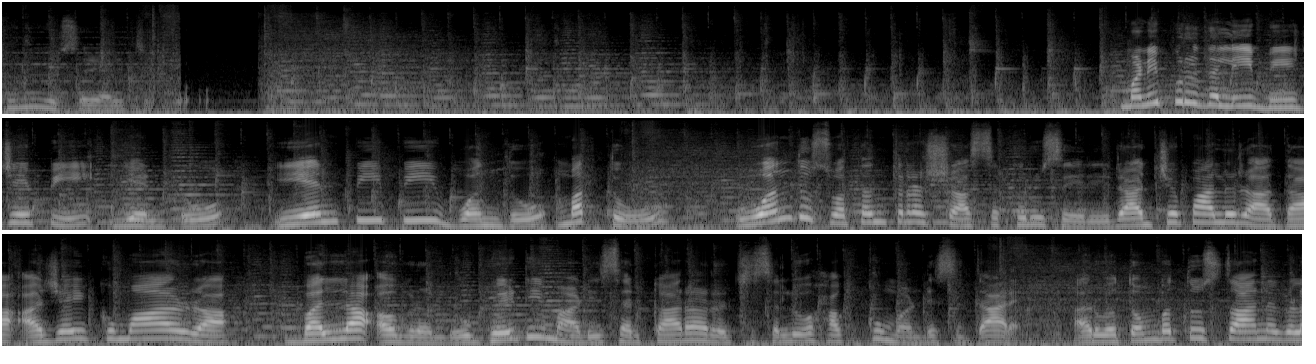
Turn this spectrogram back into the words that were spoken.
ಕುಣಿಯುಸಿರೆಳೆದಿದ್ರು ಮಣಿಪುರದಲ್ಲಿ ಬಿಜೆಪಿ ಎಂಟು, ಎನ್ಪಿಪಿ ಒಂದು ಮತ್ತು ಒಂದು ಸ್ವತಂತ್ರ ಶಾಸಕರು ಸೇರಿ ರಾಜ್ಯಪಾಲರಾದ ಅಜಯ್ ಕುಮಾರ್ ಬಲ್ಲಾ ಅವರನ್ನು ಭೇಟಿ ಮಾಡಿ ಸರ್ಕಾರ ರಚಿಸಲು ಹಕ್ಕು ಮಂಡಿಸಿದ್ದಾರೆ. ಅರವತ್ತೊಂಬತ್ತು ಸ್ಥಾನಗಳ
